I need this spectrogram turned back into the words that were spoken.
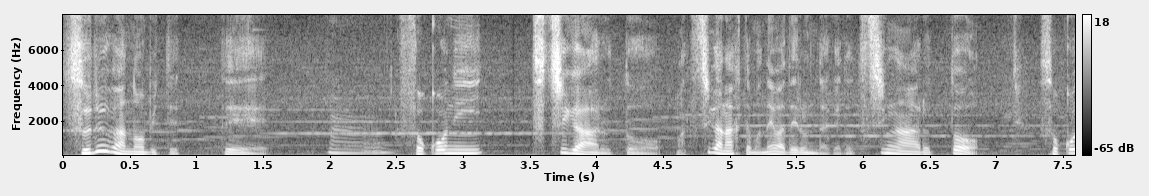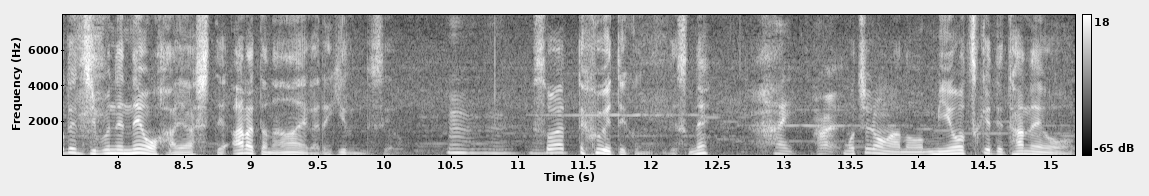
つるが伸びてってうん。そこに土があると、まあ、土がなくても根は出るんだけど土があるとそこで自分で根を生やして新たな苗ができるんですよ、うんうんうん。そうやって増えていくんですね。はい、はい。もちろんあの実をつけて種を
